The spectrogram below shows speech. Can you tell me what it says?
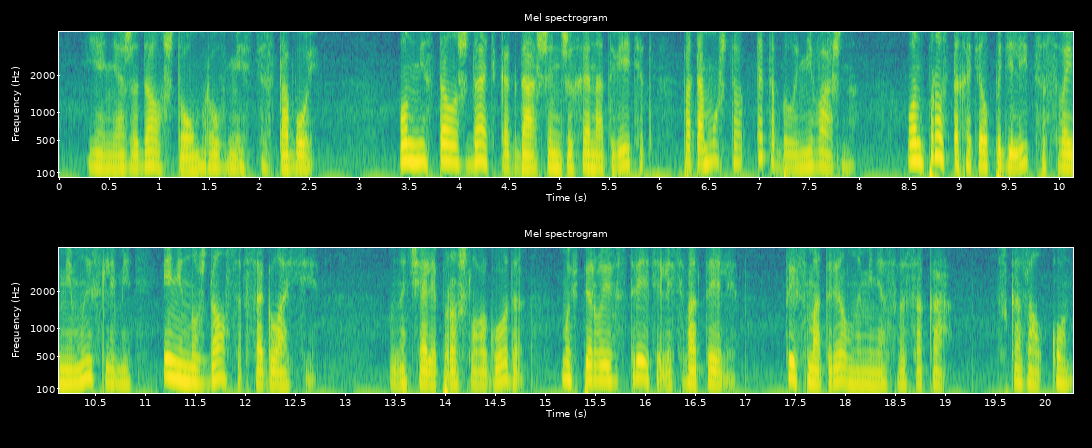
— «я не ожидал, что умру вместе с тобой». Он не стал ждать, когда Шенджихен ответит, потому что это было неважно. Он просто хотел поделиться своими мыслями и не нуждался в согласии. В начале прошлого года мы впервые встретились в отеле. Ты смотрел на меня свысока, — сказал он.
